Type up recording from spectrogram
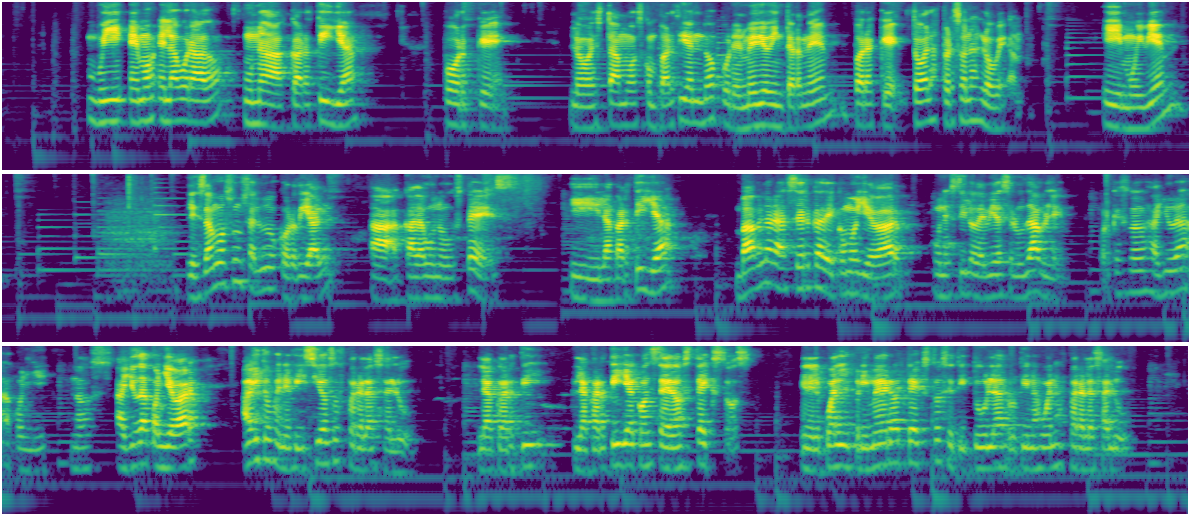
hemos elaborado una cartilla porque lo estamos compartiendo por el medio de internet para que todas las personas lo vean. Y muy bien, les damos un saludo cordial a cada uno de ustedes. Y la cartilla va a hablar acerca de cómo llevar un estilo de vida saludable, porque eso nos ayuda a, nos ayuda a conllevar Hábitos beneficiosos para la salud. La, la cartilla consta de dos textos, en el cual el primero texto se titula Rutinas buenas para la salud,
